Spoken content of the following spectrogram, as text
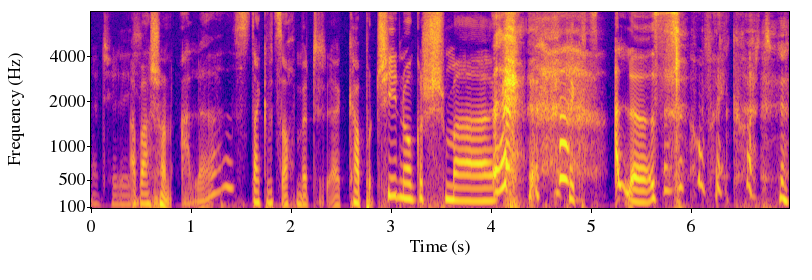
Natürlich. Aber schon alles? Da gibt es auch mit äh, Cappuccino-Geschmack. da gibt es alles. Oh mein Gott.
